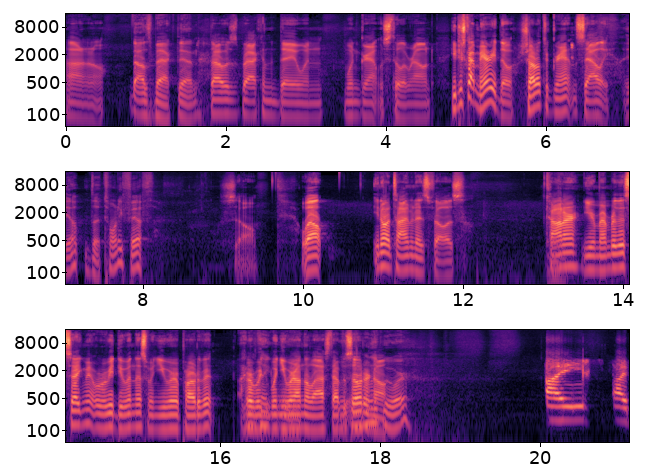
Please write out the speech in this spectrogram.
I don't know. that was back then. That was back in the day when when Grant was still around. He just got married though. Shout out to Grant and Sally. Yep, the 25th. So, well, you know what time it is, fellas. Connor, do you remember this segment? Were we doing this when you were a part of it, or don't when, think when you we- were on the last episode, I or don't think no? We were. I I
